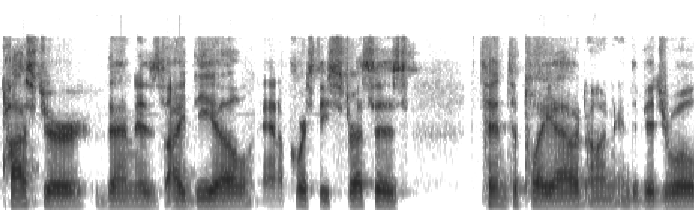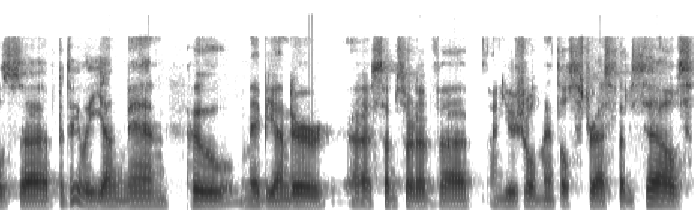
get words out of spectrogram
posture than is ideal. And of course, these stresses tend to play out on individuals, uh, particularly young men who may be under uh, some sort of uh, unusual mental stress themselves.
